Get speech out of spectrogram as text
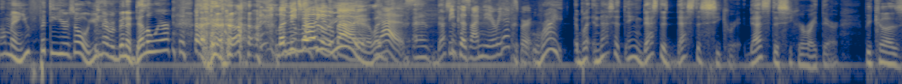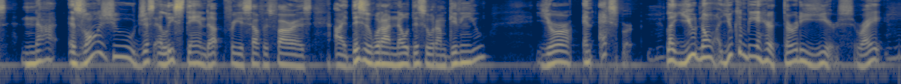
My man, you 50 years old. You never been to Delaware? Let me tell you about it. like, yes, and that's the- because I'm the area expert. right. But and that's the thing. That's the that's the secret. That's the secret right there. Because not as long as you just at least stand up for yourself as far as all right, this is what I know. This is what I'm giving you. You're an expert. Mm-hmm. Like you don't you can be in here 30 years, right? Mm-hmm.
